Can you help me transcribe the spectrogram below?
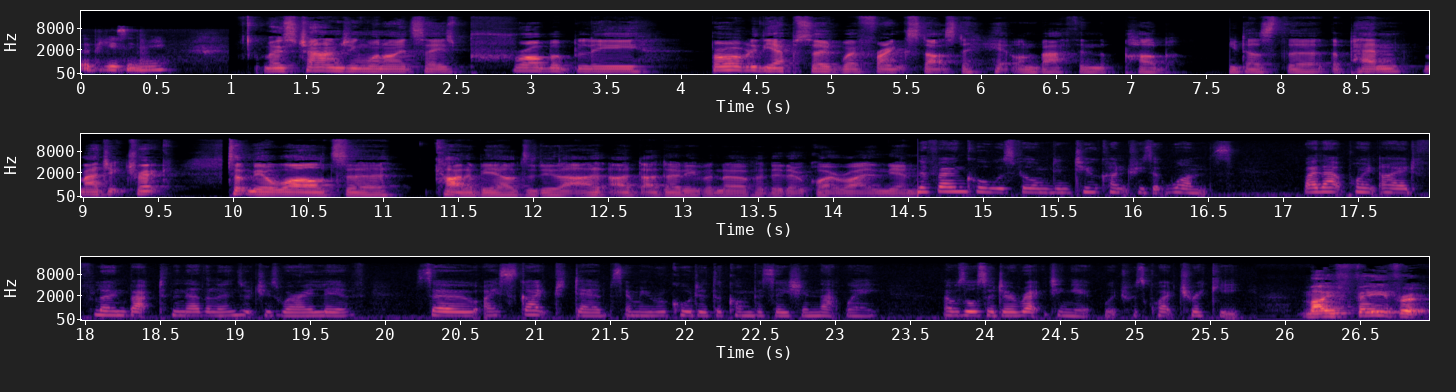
abusing me Most challenging one I'd say is probably probably the episode where Frank starts to hit on Bath in the pub. He does the the pen magic trick. Took me a while to kind of be able to do that. I, I, I don't even know if I did it quite right in the end. The phone call was filmed in two countries at once. By that point, I had flown back to the Netherlands, which is where I live, so I Skyped Debs and we recorded the conversation that way. I was also directing it, which was quite tricky. My favourite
